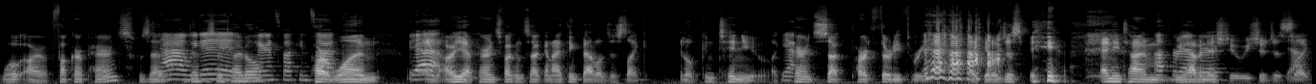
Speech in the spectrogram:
what our fuck our parents was that yeah, we did. title? Parents fucking Part one. Yeah. And, oh yeah, parents fucking suck, and I think that'll just like it'll continue. Like Yeah. parents suck part thirty three. like it'll just be anytime Uh, we have an issue, we should just Yeah. like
